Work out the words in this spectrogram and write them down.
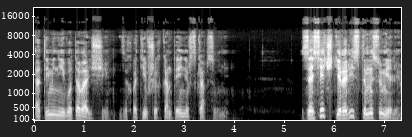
от имени его товарищей, захвативших контейнер с капсулами. Засечь террориста мы сумели,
